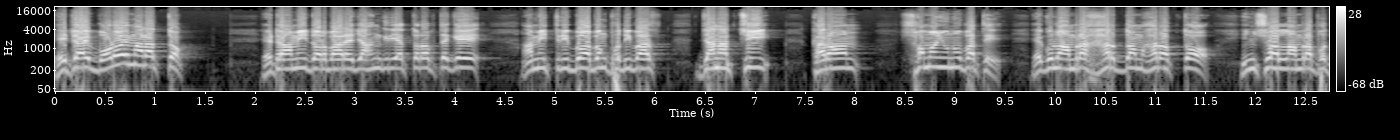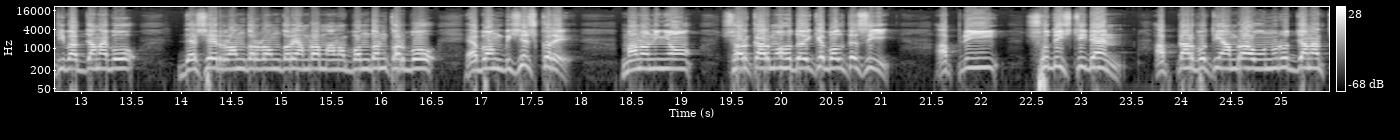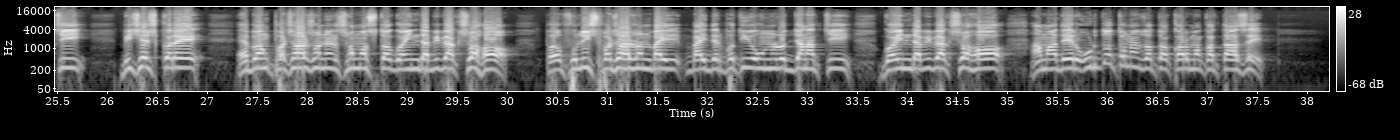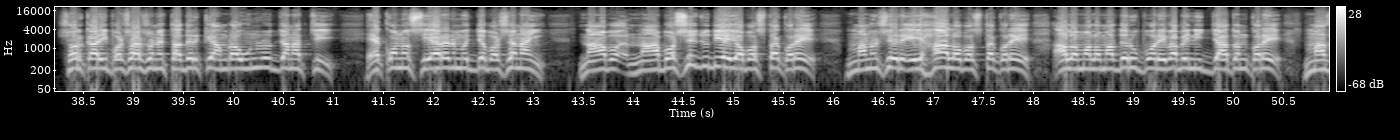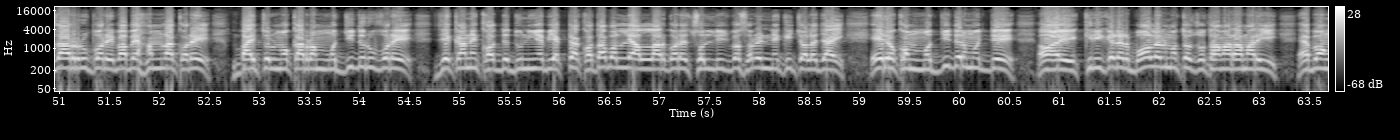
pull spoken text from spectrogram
এটাই বড়ই মারাত্মক। এটা আমি দরবারে জাহাঙ্গীরিয়ার তরফ থেকে আমি তীব্র এবং প্রতিবাদ জানাচ্ছি। কারণ সময় অনুপাতে এগুলো আমরা হারদম হারক্ত। ইনশাল্লাহ আমরা প্রতিবাদ জানাব, দেশের রন্দর রন্দরে আমরা মানববন্ধন করব এবং বিশেষ করে মাননীয় সরকার মহোদয়কে বলতেছি, আপনি সুদৃষ্টি দেন, আপনার প্রতি আমরা অনুরোধ জানাচ্ছি, বিশেষ করে এবং প্রশাসনের সমস্ত গোয়েন্দা বিভাগ সহ পুলিশ প্রশাসন বাই বাইদের প্রতিও অনুরোধ জানাচ্ছি। গোয়েন্দা বিভাগ সহ আমাদের ঊর্ধ্বতন যত কর্মকর্তা আছে সরকারি প্রশাসনে তাদেরকে আমরা অনুরোধ জানাচ্ছি এখনও চেয়ারের মধ্যে বসে নাই। না না বসে যদি এই অবস্থা করে, মানুষের এই হাল অবস্থা করে আলম আলমাদের উপর এভাবে নির্যাতন করে, মাজারের উপর এভাবে হামলা করে, বাইতুল মোকাররম মসজিদের উপরে, যেখানে কদ্দে দুনিয়াবি একটা কথা বললে আল্লাহর ঘরে চল্লিশ বছরের নেকি চলে যায়, এরকম মসজিদের মধ্যে ওই ক্রিকেটের বলের মতো জোতা মারামারি এবং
